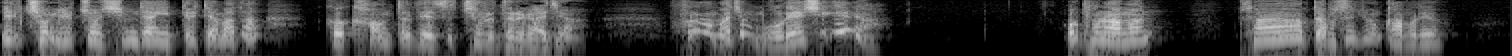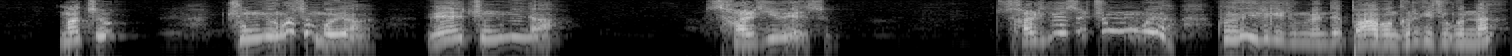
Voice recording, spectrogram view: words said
1초, 1초 심장이 뛸 때마다 그 카운터 돼서 줄어 들어가죠. 그러니까 마치 모래시계야. 오픈하면 싹 다 없어지면 가버려. 맞죠? 죽는 것은 뭐야? 왜 죽느냐? 살기 위해서. 살기 위해서 죽는 거야. 그러니까 이렇게 죽는데 밥은 그렇게 죽었나?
